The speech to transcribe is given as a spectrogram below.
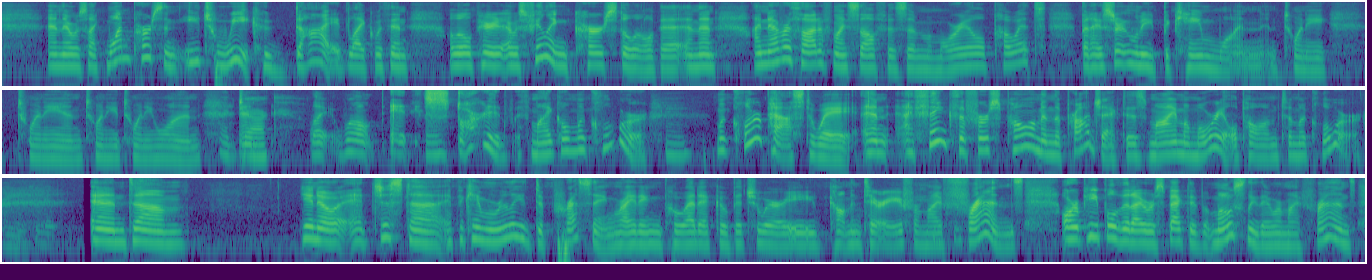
and there was like one person each week who died, like within a little period. I was feeling cursed a little bit, and then I never thought of myself as a memorial poet, but I certainly became one in 2020 and 2021. Like And, Jack. like, well, it started with Michael McClure. Mm. McClure passed away, and I think the first poem in the project is my memorial poem to McClure. And um, you know, it just uh, it became really depressing writing poetic obituary commentary for my friends or people that I respected, but mostly they were my friends.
